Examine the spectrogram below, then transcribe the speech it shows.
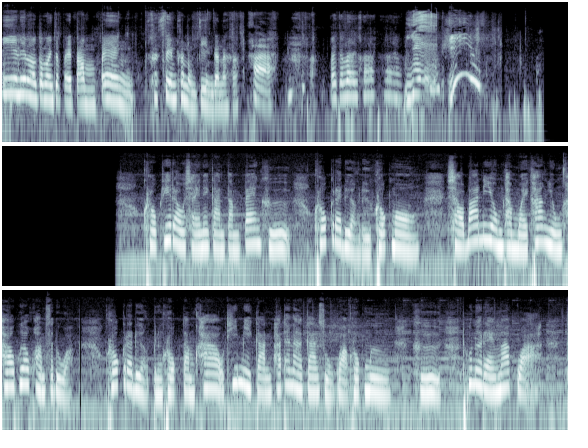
นี่นี่เรากำลังจะไปตำแป้งเส้นขนมจีนกันนะคะ ค่ะ ไปกันเลยค่ะ เย้ รกที่เราใช้ในการตำแป้งคือ ครกกระเดื่องหรือครกมอง ชาวบ้านนิยมทำไว้ข้างยุงข้าวเพื่อความสะดวก ครกกระเดื่องเป็นครกตำข้าวที่มีการพัฒนาการสูงกว่าครกมือ คือทุ่นแรงมากกว่าต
